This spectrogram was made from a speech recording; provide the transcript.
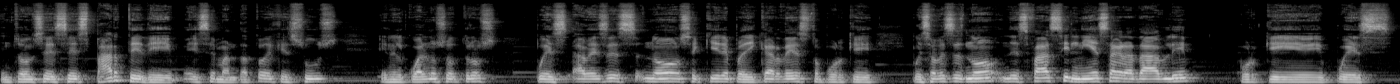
Entonces es parte de ese mandato de Jesús en el cual nosotros pues a veces no se quiere predicar de esto porque pues a veces no es fácil ni es agradable porque pues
